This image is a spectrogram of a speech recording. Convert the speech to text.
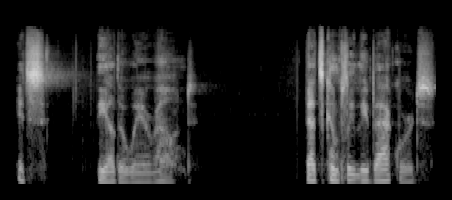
it's the other way around. That's completely backwards.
